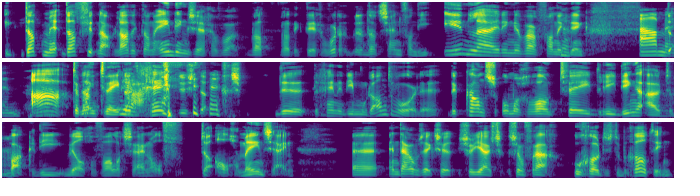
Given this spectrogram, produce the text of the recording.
ik, dat, me- dat vind, nou, laat ik dan één ding zeggen. Wat, wat, wat ik tegenwoordig. Dat zijn van die inleidingen waarvan ik denk. Amen. Ah, Termijn dat, 2a. dat geeft dus de, de, degene die moet antwoorden de kans om er gewoon twee, drie dingen uit te pakken die welgevallig zijn of te algemeen zijn. Eh, en daarom zeg ik zo- zojuist zo'n vraag: hoe groot is de begroting?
